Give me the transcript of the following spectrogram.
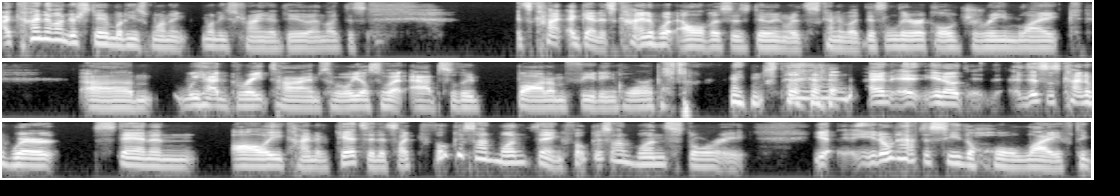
I, I kind of understand what he's wanting, what he's trying to do, and like this, it's kind again, it's kind of what Elvis is doing, where it's kind of like this lyrical, dreamlike. Um, we had great times, but we also had absolute bottom feeding horrible times, and you know, this is kind of where Stan and Ollie kind of gets it. It's like focus on one thing, focus on one story. You, you don't have to see the whole life to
